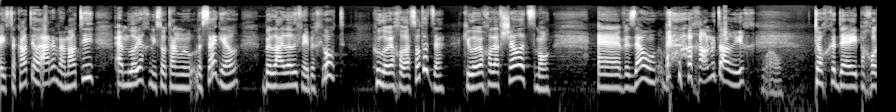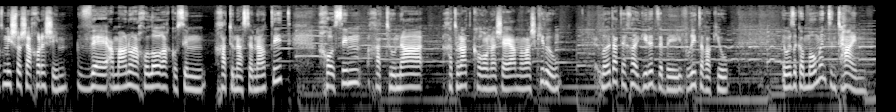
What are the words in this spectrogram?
הסתכלתי על אדם ואמרתי, הם לא יכניסו אותנו לסגר בלילה לפני בחירות. הוא לא יכול לעשות את זה. כי הוא לא יכול לאפשר לעצמו. Uh, וזהו, בחרנו תאריך. וואו. תוך כדי פחות משלושה חודשים, ואמרנו, אנחנו לא רק עושים חתונה סטנדרטית, אנחנו עושים חתונה, חתונת קורונה שהיה ממש כאילו, לא יודעת איך להגיד את זה בעברית, אבל כאילו, it was like a moment in time.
